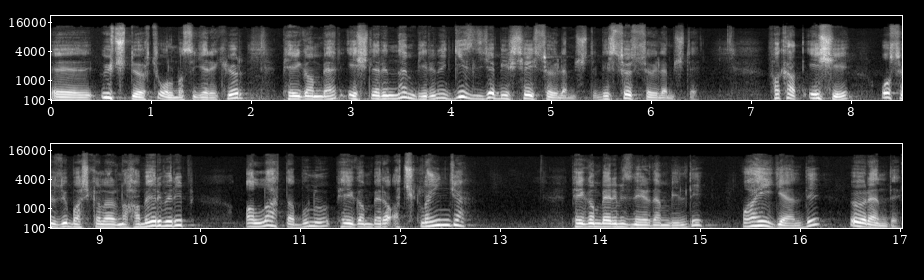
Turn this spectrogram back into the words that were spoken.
e, 3-4 olması gerekiyor. Peygamber eşlerinden birine gizlice bir şey söylemişti, bir söz söylemişti. Fakat eşi o sözü başkalarına haber verip Allah da bunu peygambere açıklayınca peygamberimiz nereden bildi? Vahiy geldi, öğrendi.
